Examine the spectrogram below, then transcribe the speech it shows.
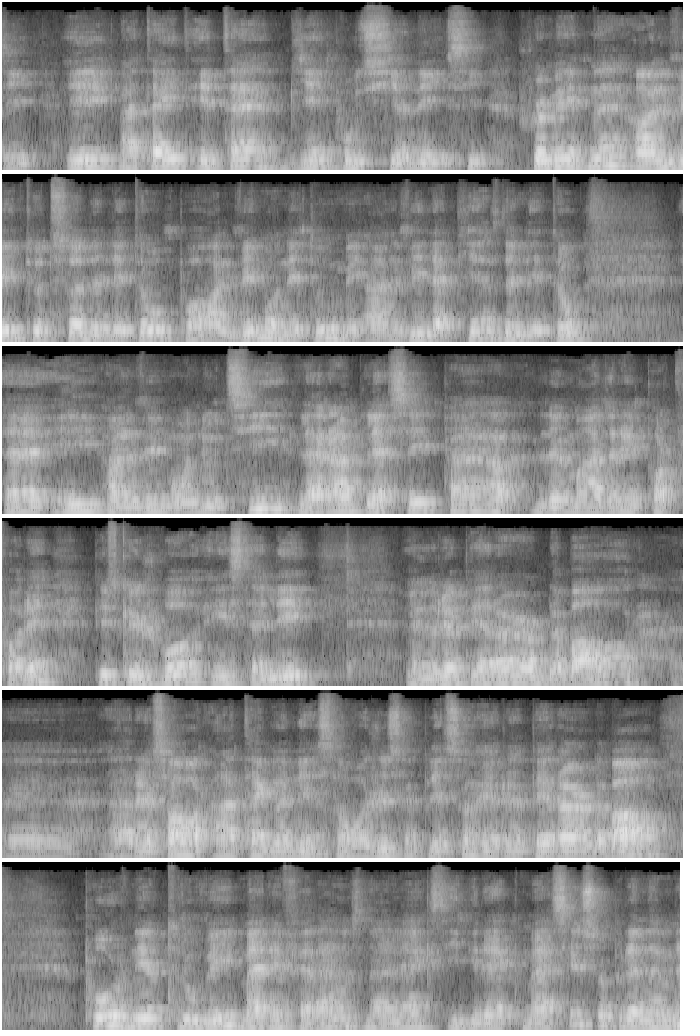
dit, et ma tête étant bien positionnée ici, je peux maintenant enlever tout ça de l'étau, pas enlever mon étau, mais enlever la pièce de l'étau euh, et enlever mon outil, la remplacer par le mandrin porte-forêt, puisque je vais installer un repéreur de bord, euh, un ressort antagoniste, on va juste appeler ça un repéreur de bord, pour venir trouver ma référence dans l'axe Y. Mais assez surprenamment,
